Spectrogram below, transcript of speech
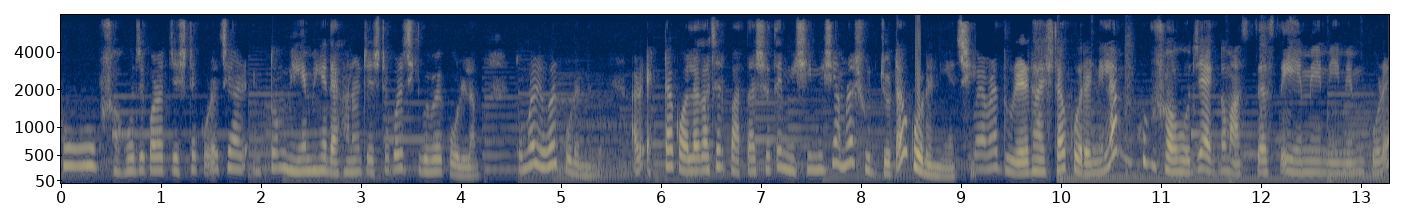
খুব সহজে করার চেষ্টা করেছি আর একদম ভেঙে ভেঙে দেখানোর চেষ্টা করেছি কীভাবে করলাম। তোমরা এভাবে করে নেবে। আর একটা কলা গাছের পাতার সাথে মিশিয়ে মিশিয়ে আমরা সূর্যটাও করে নিয়েছি। এবার আমরা দূরের ঘাসটাও করে নিলাম। খুব সহজে একদম আস্তে আস্তে এম এম এম এম করে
